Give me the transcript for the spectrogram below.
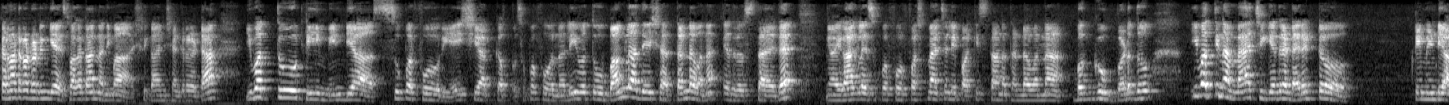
ಕರ್ನಾಟಕ ಡಾಟ್ ಸ್ವಾಗತ. ನಾನು ನಿಮ್ಮ ಶ್ರೀಕಾಂತ್ ಶಂಕರಘಟ್ಟ. ಇವತ್ತು Team India super four Asia Cup super ಫೋರ್ನಲ್ಲಿ ಇವತ್ತು ಬಾಂಗ್ಲಾದೇಶ ತಂಡವನ್ನ ಎದುರಿಸ್ತಾ ಇದೆ. ಈಗಾಗಲೇ ಸೂಪರ್ ಫೋರ್ ಫಸ್ಟ್ ಮ್ಯಾಚ್ ಅಲ್ಲಿ ಪಾಕಿಸ್ತಾನ ತಂಡವನ್ನ ಬಗ್ಗು ಬಡಿದು ಇವತ್ತಿನ ಮ್ಯಾಚ್ ಗೆದ್ರೆ ಡೈರೆಕ್ಟ್ ಟೀಮ್ ಇಂಡಿಯಾ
